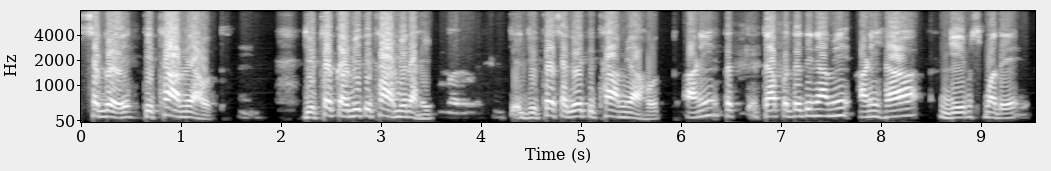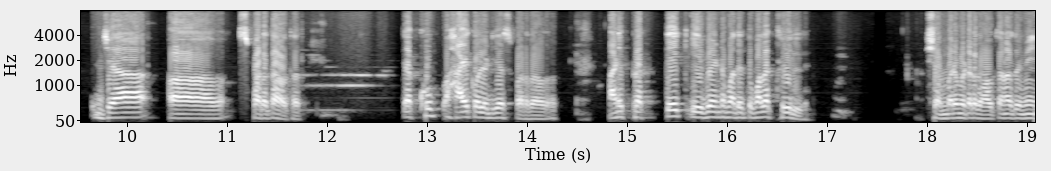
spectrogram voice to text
सगळे तिथं आम्ही आहोत. जिथं कमी तिथं आम्ही नाही. जिथं सगळे तिथं आम्ही आहोत. आणि त्या पद्धतीने आम्ही आणि ह्या गेम्समध्ये ज्या स्पर्धा होतात. त्या खूप हाय क्वालिटीच्या स्पर्धा होतात. आणि प्रत्येक इव्हेंटमध्ये तुम्हाला थ्रिल शंभर मीटर धावताना तुम्ही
